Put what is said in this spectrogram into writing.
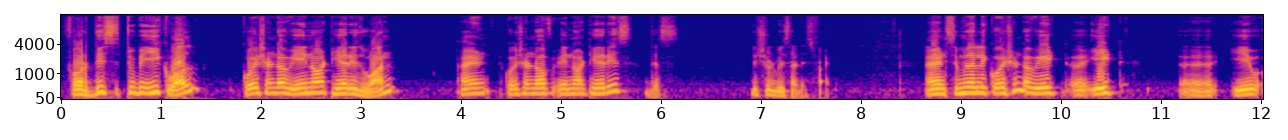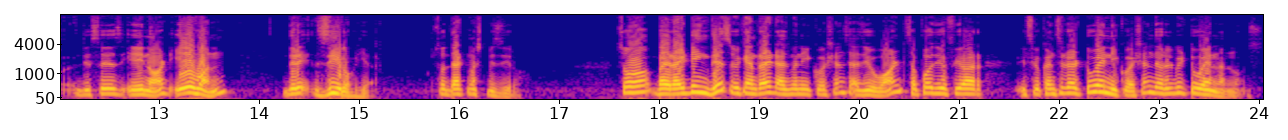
For this to be equal coefficient of A naught here is 1 and coefficient of A naught here is this this should be satisfied and similarly coefficient of 8, uh, 8 uh, a this is a naught a 1 there is 0 here. So, that must be 0. So, by writing this we can write as many equations as you want suppose if you are if you consider 2 n equation there will be 2 n unknowns.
